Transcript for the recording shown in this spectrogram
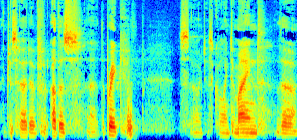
I've just heard of others uh, the break. So, just calling to mind the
